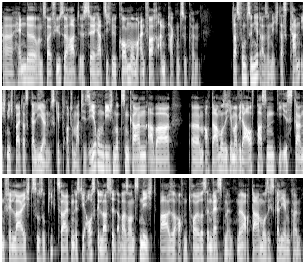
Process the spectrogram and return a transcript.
äh, Hände und zwei Füße hat, ist sehr herzlich willkommen, um einfach anpacken zu können. Das funktioniert also nicht. Das kann ich nicht weiter skalieren. Es gibt Automatisierung, die ich nutzen kann, aber ähm, auch da muss ich immer wieder aufpassen. Die ist dann vielleicht zu so Peakzeiten, ist die ausgelastet, aber sonst nicht. War also auch ein teures Investment. Ne? Auch da muss ich skalieren können.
